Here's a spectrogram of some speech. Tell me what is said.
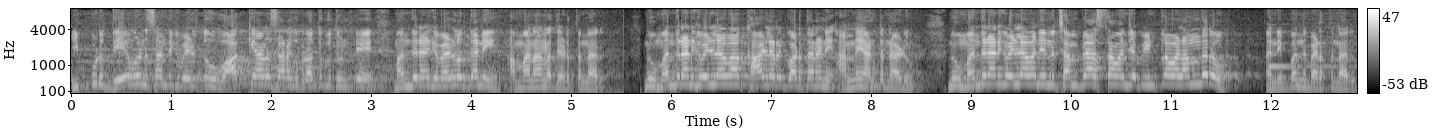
ఇప్పుడు దేవుని సంధికి వెళ్తూ వాక్యానుసారంగా బ్రతుకుతుంటే మందిరానికి వెళ్ళొద్దని అమ్మ నాన్న తిడుతున్నారు. నువ్వు మందిరానికి వెళ్ళావా? కాళ్ళెరకు కొడతానని అన్నయ్య అంటున్నాడు. నువ్వు మందిరానికి వెళ్ళావా? నిన్ను చంపేస్తావని చెప్పి ఇంట్లో వాళ్ళందరూ నన్ను ఇబ్బంది పెడుతున్నారు.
